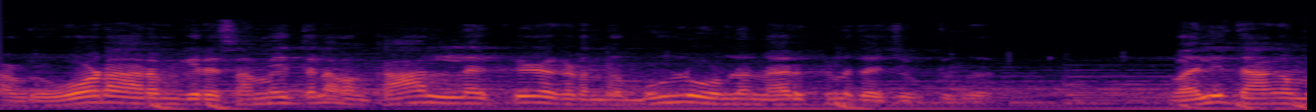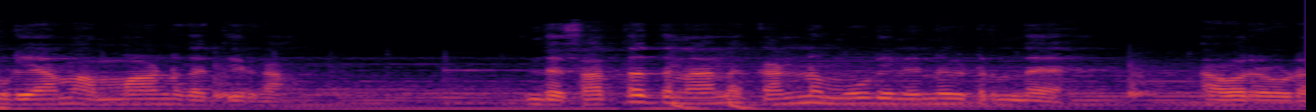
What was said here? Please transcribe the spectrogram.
அப்படி ஓட ஆரம்பிக்கிற சமயத்தில் அவன் காலில் கீழே கிடந்த முள் ஒன்று நறுக்குன்னு தச்சு விட்டுது. வலி தாங்க முடியாமல் அம்மான்னு கத்திருக்கான். இந்த சத்தத்தினால கண்ணை மூடி நின்றுக்கிட்டு இருந்த அவரோட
